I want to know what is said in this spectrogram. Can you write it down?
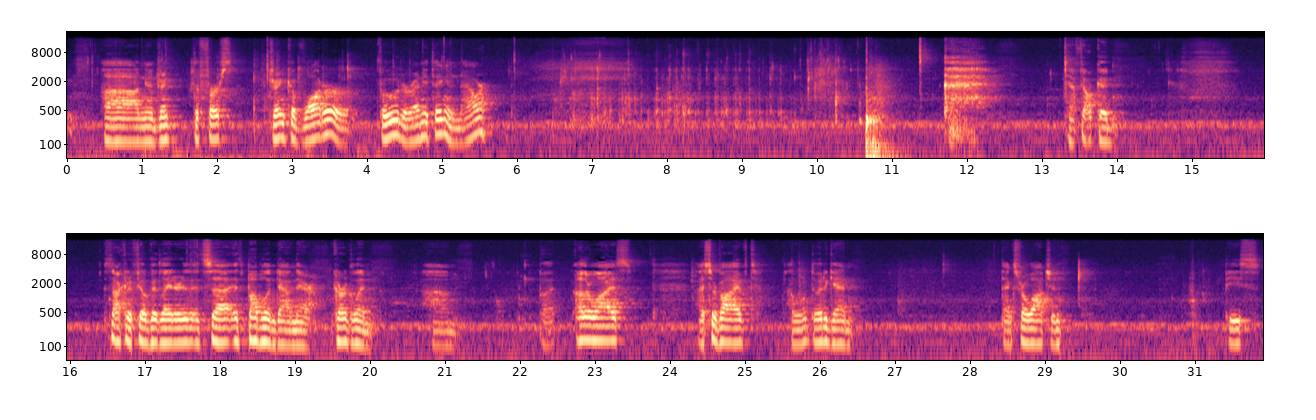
Uh, I'm going to drink the first drink of water or food or anything in an hour. Yeah, felt good. Not going to feel good later. It's uh, it's bubbling down there, gurgling. Um, but otherwise, I survived. I won't do it again. Thanks for watching. Peace.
